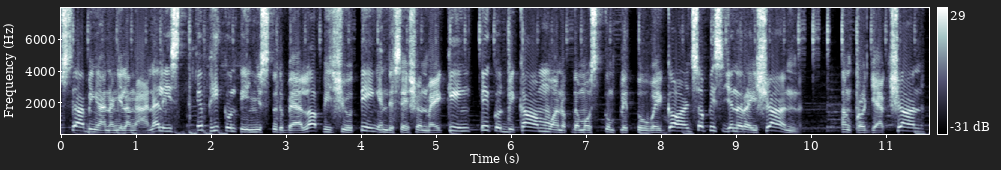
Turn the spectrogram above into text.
Sabi nga ng ilang analyst, if he continues to develop his shooting and decision making, he could become one of the most complete two-way guards of his generation. Ang projection,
